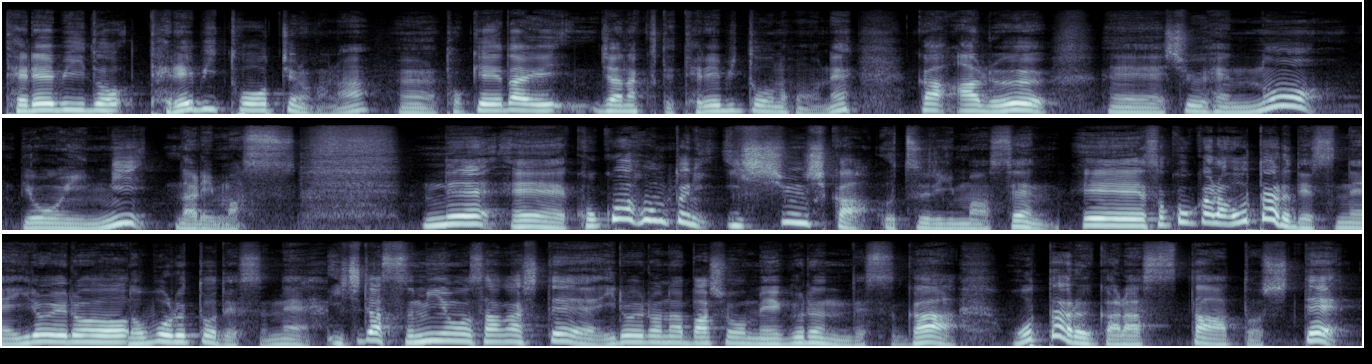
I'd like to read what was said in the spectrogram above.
テレビド、テレビ塔っていうのかな、うん、時計台じゃなくてテレビ塔の方ね、がある、えー、周辺の病院になります。で、えー、ここは本当に一瞬しか映りません。えー、そこから小樽ですね、いろいろ登るとですね、一田住を探していろいろな場所を巡るんですが、小樽からスタートして、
